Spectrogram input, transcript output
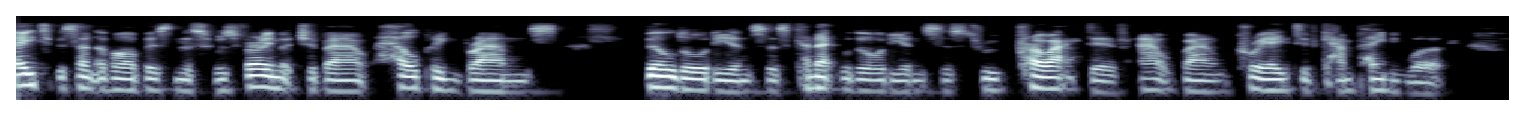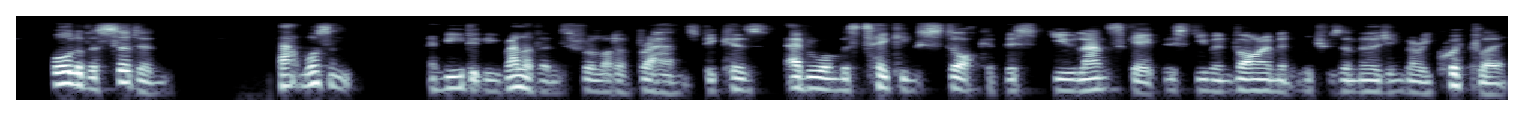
80% of our business was very much about helping brands build audiences, connect with audiences through proactive, outbound, creative campaigning work. All of a sudden, that wasn't immediately relevant for a lot of brands because everyone was taking stock of this new landscape, this new environment, which was emerging very quickly.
